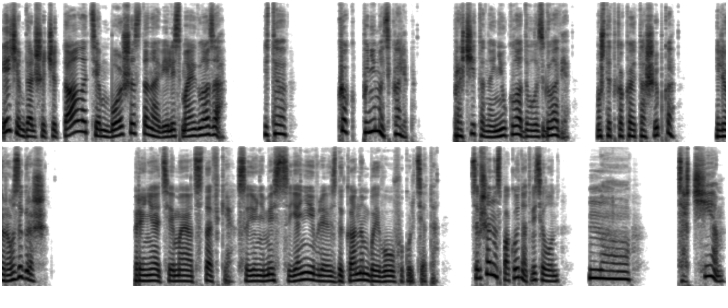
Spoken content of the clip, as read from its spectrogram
И чем дальше читала, тем больше становились мои глаза. «Это как понимать, Калиб?» Прочитанное не укладывалось в голове. Может, это какая-то ошибка? Или розыгрыш? «Принятие моей отставки. С июня месяца я не являюсь деканом боевого факультета». Совершенно спокойно ответил он. «Но зачем?»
